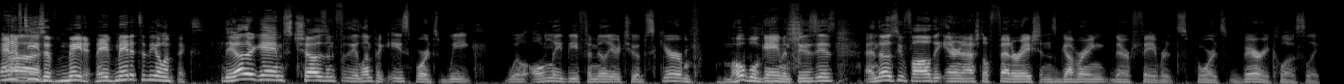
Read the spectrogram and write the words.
NFTs have made it. They've made it to the Olympics. The other games chosen for the Olympic Esports Week will only be familiar to obscure mobile game enthusiasts and those who follow the international federations governing their favorite sports very closely.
